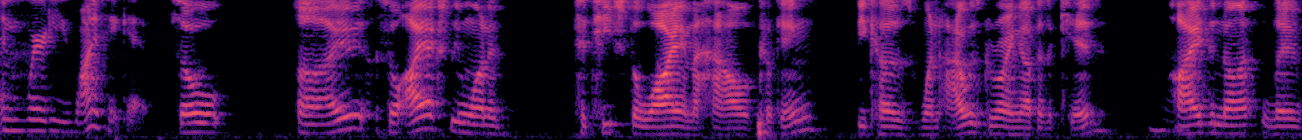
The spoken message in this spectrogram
and where do you want to take it? So, uh, I so I actually wanted to teach the why and the how of cooking because when I was growing up as a kid, I did not live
